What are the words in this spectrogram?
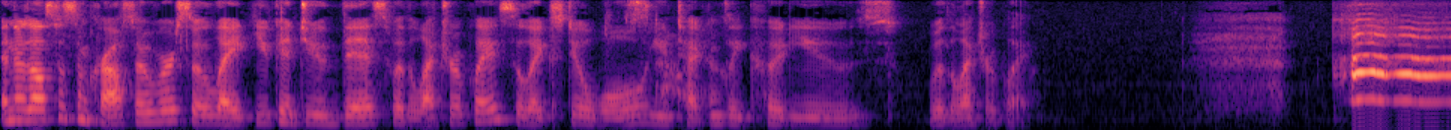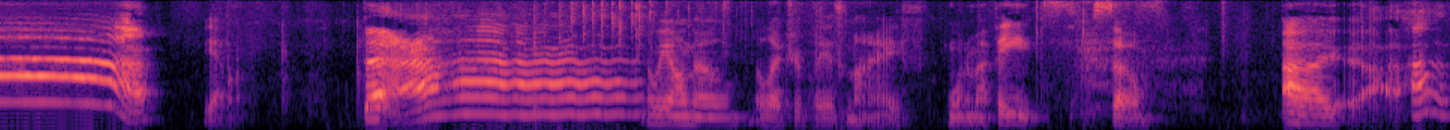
And there's also some crossover. So like you could do this with electroplay. So like steel wool, you technically could use with electroplay. Ah! Yeah. Ah! And we all know electroplay is my one of my faves. So I, ah,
